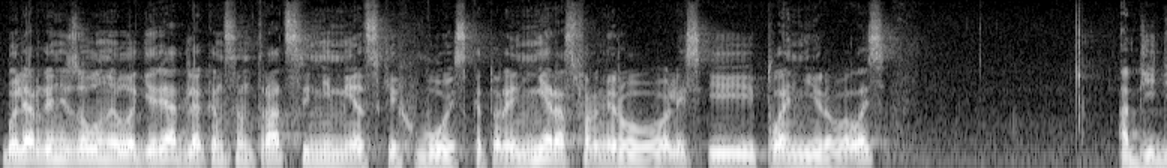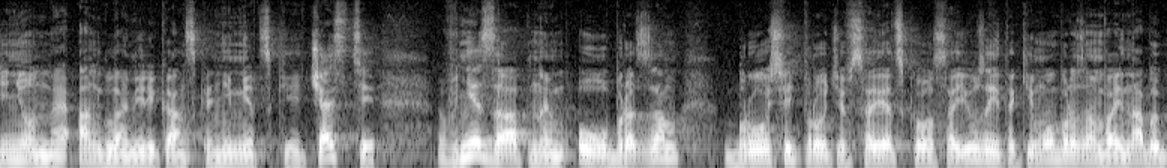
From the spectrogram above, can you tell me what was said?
были организованы лагеря для концентрации немецких войск, которые не расформировывались и планировалось объединенные англо-американско-немецкие части внезапным образом бросить против Советского Союза, и таким образом война бы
